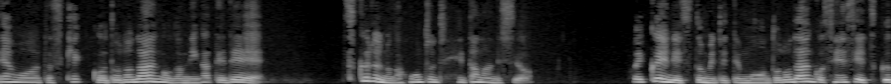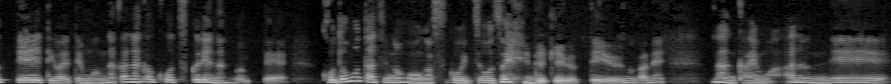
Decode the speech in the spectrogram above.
でも私結構泥団子が苦手で、作るのが本当に下手なんですよ。保育園で勤めてても、泥団子先生作ってって言われても、なかなかこう作れなくって、子供たちの方がすごい上手にできるっていうのがね、何回もあるんで、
